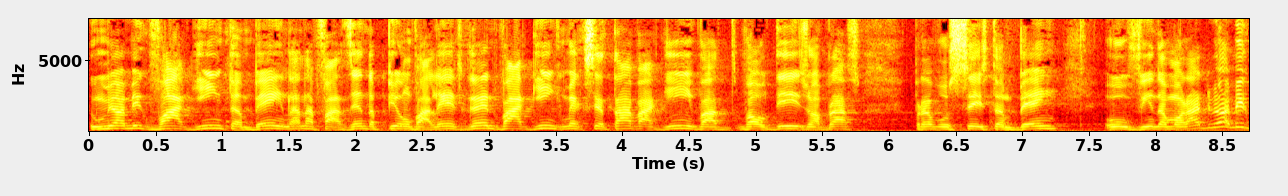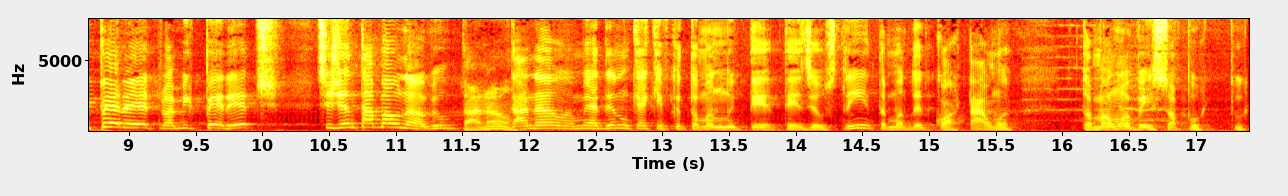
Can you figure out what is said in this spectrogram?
O meu amigo Vaguinho também, lá na Fazenda Peão Valente. Grande Vaguinho, como é que você tá, Vaguinho? Va- Valdez, um abraço pra vocês também, ouvindo a morada. E meu amigo Perete, meu amigo Perete. Esse gente não tá bom, não, viu? Tá não? Tá não. A mulher dele não quer que ele fique tomando muito Te- Teseus 30, mandando ele cortar uma. tomar uma vez só por, por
